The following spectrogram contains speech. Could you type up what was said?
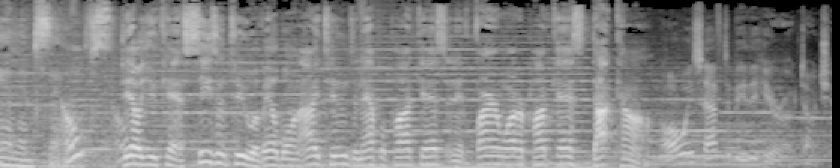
and themselves. JLUcast Season 2 available on iTunes and Apple Podcasts and at fireandwaterpodcast.com. Always have to be the hero, don't you?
